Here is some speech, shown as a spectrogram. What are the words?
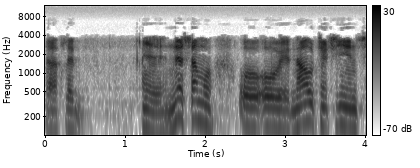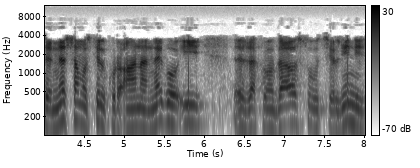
Dakle, e, ne samo ove naučne činjenice, ne samo stil Kur'ana, nego i e, zakonodavstvo u cjelini,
